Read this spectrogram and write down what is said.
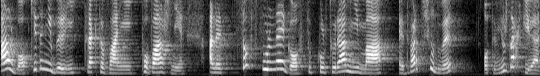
albo kiedy nie byli traktowani poważnie. Ale co wspólnego z subkulturami ma Edward VII? O tym już za chwilę.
